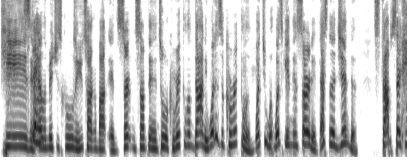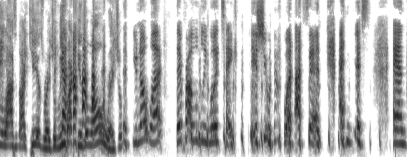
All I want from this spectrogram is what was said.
kids in elementary schools, and you talking about inserting something into a curriculum. Donnie, what is a curriculum? What you what's getting inserted? That's the agenda. Stop sexualizing our kids, Rachel. Leave our kids alone, Rachel. you know what? They probably would take issue with what I said and yes, and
